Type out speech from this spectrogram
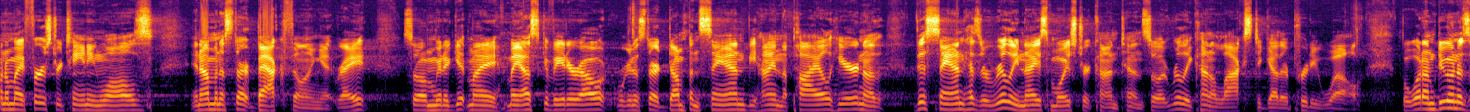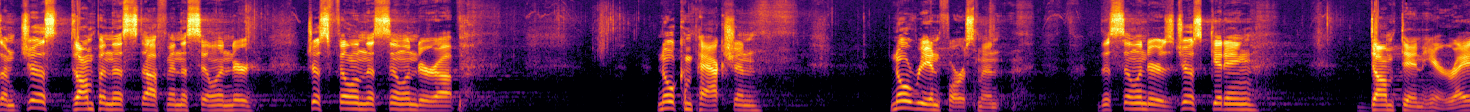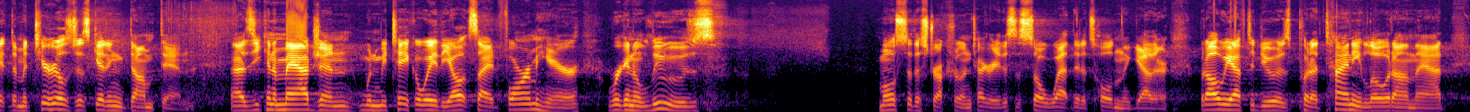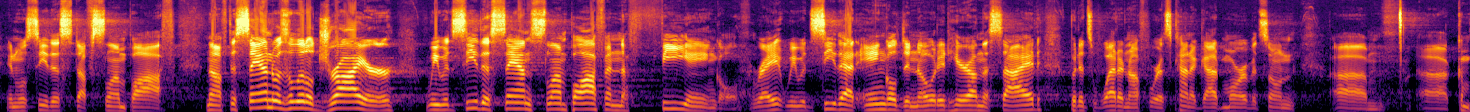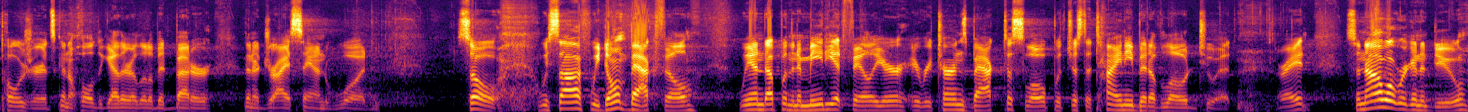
one of my first retaining walls and I'm gonna start backfilling it, right? So I'm gonna get my, my excavator out. We're gonna start dumping sand behind the pile here. Now, this sand has a really nice moisture content, so it really kind of locks together pretty well. But what I'm doing is I'm just dumping this stuff in the cylinder, just filling this cylinder up. No compaction, no reinforcement. This cylinder is just getting dumped in here, right? The material's just getting dumped in. As you can imagine, when we take away the outside form here, we're gonna lose most of the structural integrity. This is so wet that it's holding together. But all we have to do is put a tiny load on that and we'll see this stuff slump off. Now if the sand was a little drier, we would see the sand slump off in the phi angle, right? We would see that angle denoted here on the side, but it's wet enough where it's kind of got more of its own um, uh, composure. It's going to hold together a little bit better than a dry sand would. So we saw if we don't backfill, we end up with an immediate failure. It returns back to slope with just a tiny bit of load to it, right? So now what we're going to do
